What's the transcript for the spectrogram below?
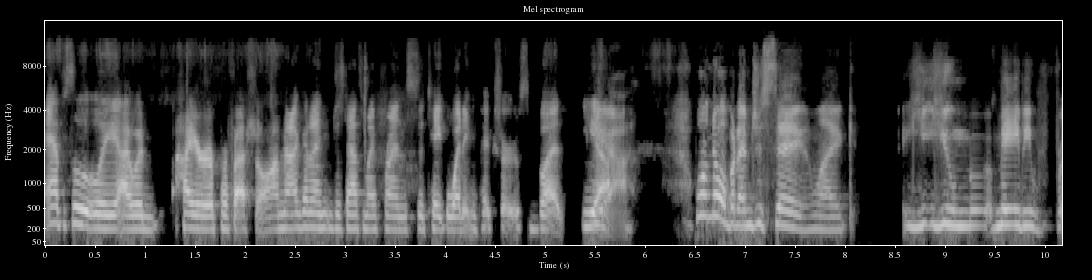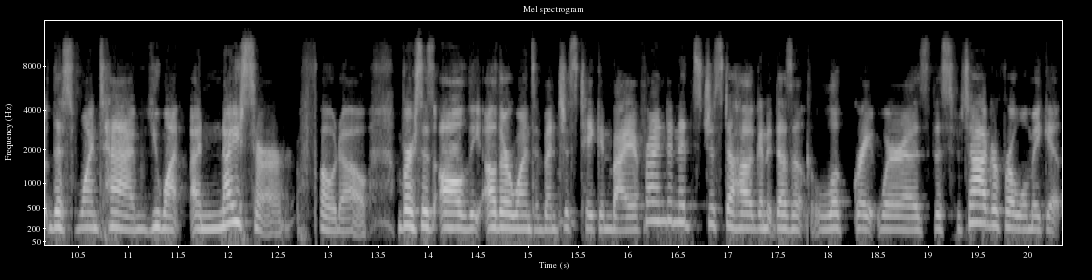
absolutely I would hire a professional. I'm not gonna just ask my friends to take wedding pictures, but yeah, Well, no, but I'm just saying, like, y- you maybe for this one time you want a nicer photo versus all the other ones have been just taken by a friend and it's just a hug and it doesn't look great. Whereas this photographer will make it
